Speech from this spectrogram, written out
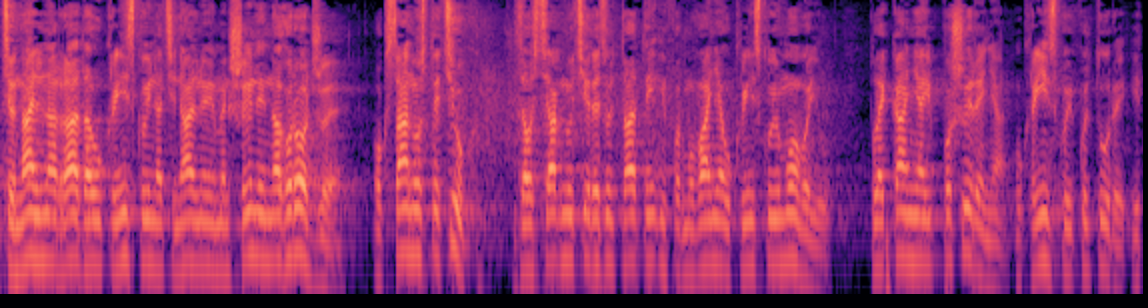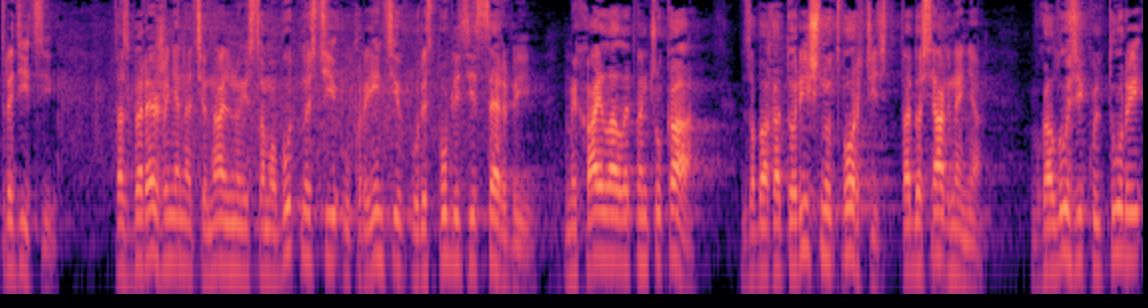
Національна рада української національної меншини нагороджує Оксану Стецюк за осягнуті результати інформування українською мовою, плекання і поширення української культури і традицій та збереження національної самобутності українців у Республіці Сербії, Михайла Литвинчука за багаторічну творчість та досягнення в галузі культури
